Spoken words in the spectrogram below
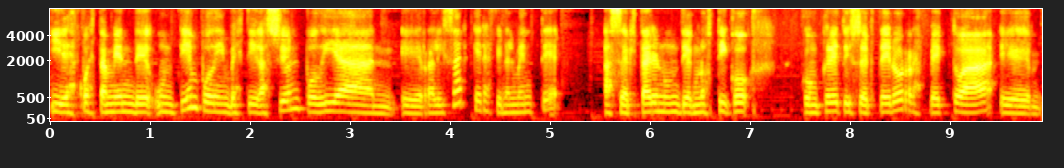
y después también de un tiempo de investigación podían eh, realizar, que era finalmente acertar en un diagnóstico concreto y certero respecto a eh,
